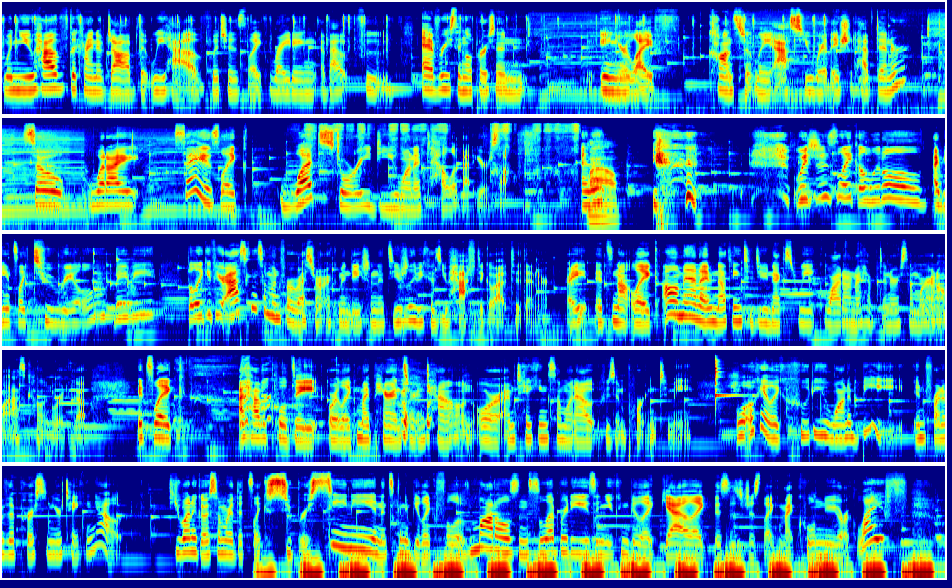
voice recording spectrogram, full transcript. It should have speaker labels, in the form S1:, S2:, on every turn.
S1: when you have the kind of job that we have, which is like writing about food, every single person in your life constantly asks you where they should have dinner. So, what I say is like, what story do you want to tell about yourself?
S2: And wow.
S1: Which is like a little, I mean, it's like too real, maybe. But like if you're asking someone for a restaurant recommendation, it's usually because you have to go out to dinner, right? It's not like, oh man, I have nothing to do next week. Why don't I have dinner somewhere and I'll ask Helen where to go? It's like, I have a cool date, or like my parents are in town, or I'm taking someone out who's important to me. Well, okay, like who do you want to be in front of the person you're taking out? Do you want to go somewhere that's like super sceney and it's going to be like full of models and celebrities and you can be like, yeah, like this is just like my cool New York life?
